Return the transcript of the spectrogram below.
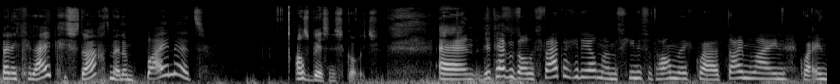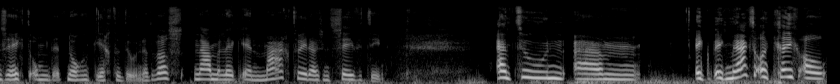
ben ik gelijk gestart met een pilot als business coach. En dit heb ik al eens vaker gedeeld, maar misschien is het handig qua timeline, qua inzicht om dit nog een keer te doen. Dat was namelijk in maart 2017. En toen, um, ik, ik merkte al, ik kreeg al,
